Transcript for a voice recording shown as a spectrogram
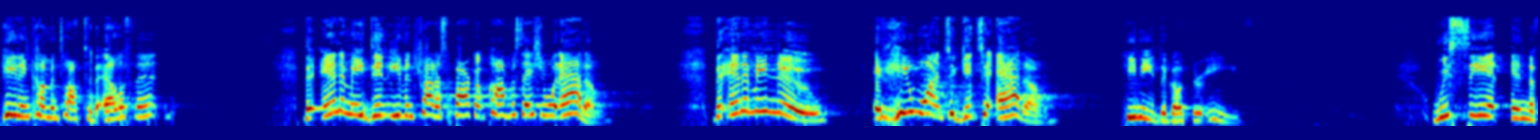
He didn't come and talk to the elephant. The enemy didn't even try to spark up conversation with Adam. The enemy knew if he wanted to get to Adam, he needed to go through Eve. We see it in the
